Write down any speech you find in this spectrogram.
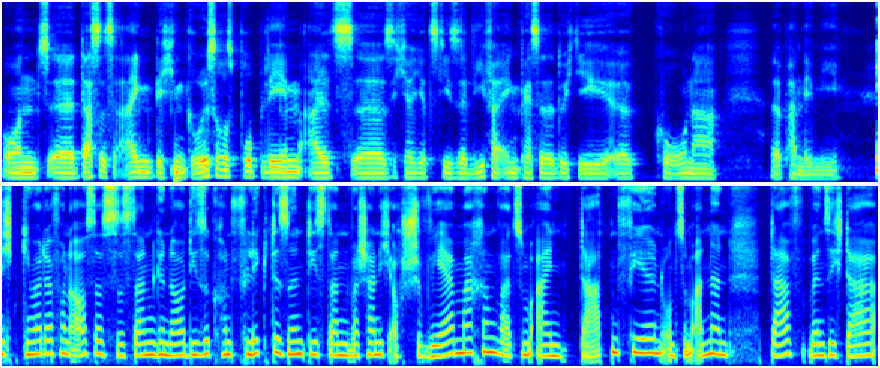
Und äh, das ist eigentlich ein größeres Problem als äh, sicher jetzt diese Lieferengpässe durch die äh, Corona-Pandemie. Ich gehe mal davon aus, dass es dann genau diese Konflikte sind, die es dann wahrscheinlich auch schwer machen, weil zum einen Daten fehlen und zum anderen darf, wenn sich da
